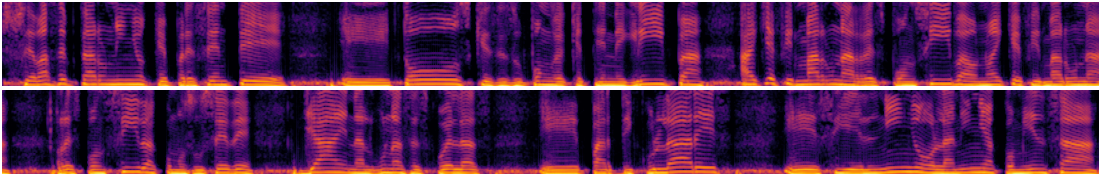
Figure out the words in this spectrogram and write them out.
se va a aceptar un niño que presente eh, tos, que se suponga que tiene gripa, hay que firmar una responsiva o no hay que firmar una responsiva como sucede ya en algunas escuelas eh, particulares. eh, si el niño o la niña comienza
